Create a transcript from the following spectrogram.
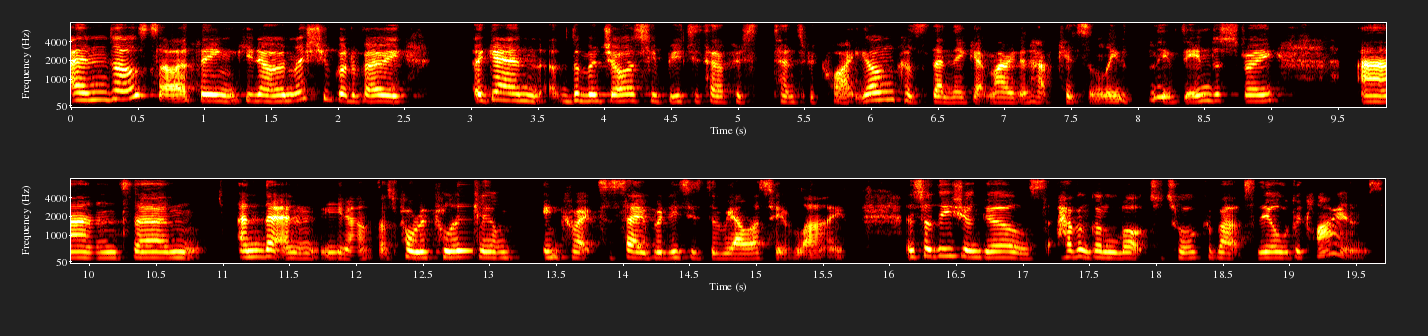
and also I think, you know, unless you've got a very again, the majority of beauty therapists tend to be quite young because then they get married and have kids and leave leave the industry. And um, and then you know that's probably politically incorrect to say but it is the reality of life and so these young girls haven't got a lot to talk about to the older clients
